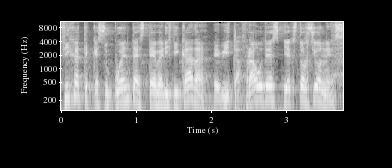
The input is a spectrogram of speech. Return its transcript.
fíjate que su cuenta esté verificada, evita fraudes y extorsiones.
